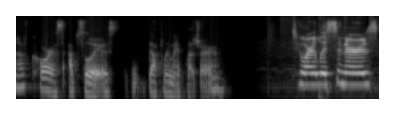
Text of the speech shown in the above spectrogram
Of course. Absolutely. It was definitely my pleasure. To our listeners,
